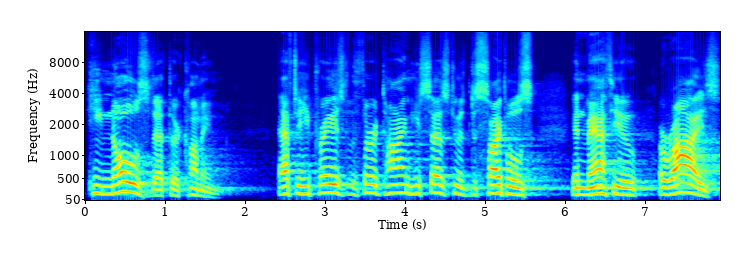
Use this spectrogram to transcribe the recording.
He knows that they're coming. After he prays the third time, he says to his disciples in Matthew, Arise,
